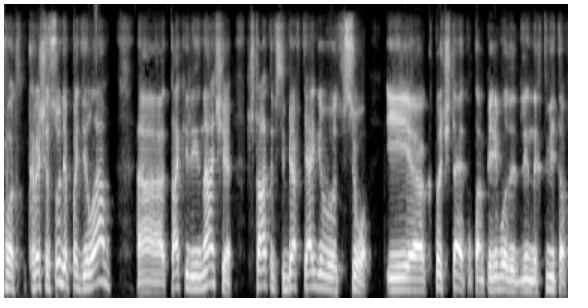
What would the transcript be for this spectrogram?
Вот, короче, судя по делам, э, так или иначе, Штаты в себя втягивают все. И э, кто читает ну, там переводы длинных твитов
